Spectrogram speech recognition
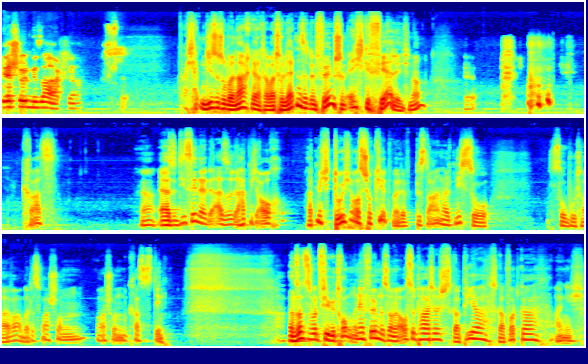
Sehr schön gesagt, ja. Ich habe nie so drüber nachgedacht, aber Toiletten sind in Filmen schon echt gefährlich, ne? Krass. Ja, also die Szene, also hat mich auch, hat mich durchaus schockiert, weil der bis dahin halt nicht so, so brutal war, aber das war schon, war schon ein krasses Ding. Ansonsten wurde viel getrunken in dem Film, das war mir auch sympathisch. Es gab Bier, es gab Wodka, eigentlich,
